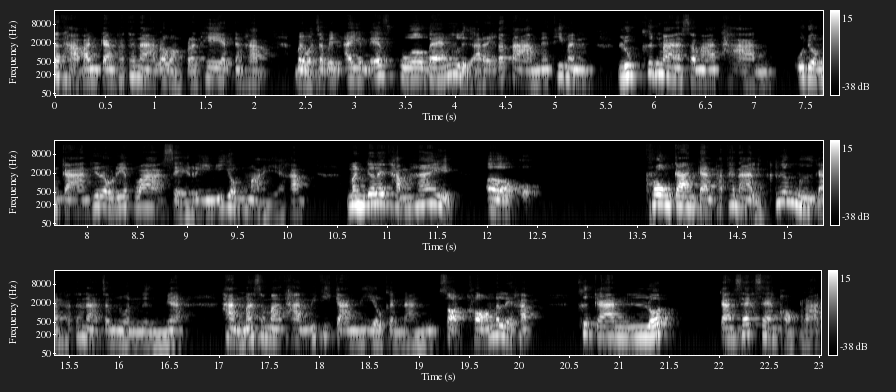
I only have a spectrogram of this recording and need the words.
สถาบันการพัฒนาระหว่างประเทศนะครับ ไม่ว่าจะเป็น IMF World Bank หรืออะไรก็ตามเนี่ยที่มันลุกขึ้นมาสมาทาน อุดมการที่เราเรียกว่าเสรีนิยมใหม่อะครับ มันก็เลยทำให้โครงการการพัฒนาหรือเครื่องมือการพัฒนาจำนวนหนึ่งเนี่ยหันมาสมาทานวิธีการเดียวกันนั้น สอดคล้องกันเลยครับ คือการลดการแทรกแซงของรัฐ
